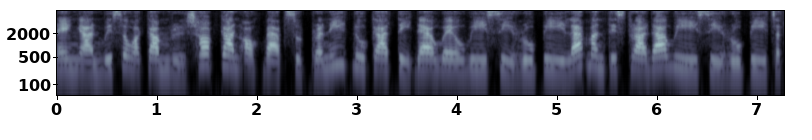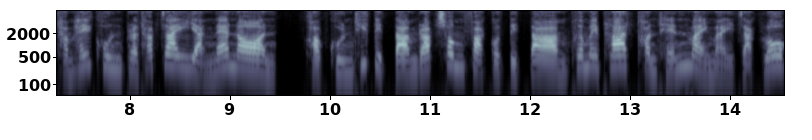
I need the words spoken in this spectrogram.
ในงานวิศวกรรม หรือชอบการออกแบบสุดประณีตดูกาติแดเวล V4 รูปี และมันติสตราดา V4 รูปี จะทำให้คุณประทับใจอย่างแน่นอน ขอบคุณที่ติดตามรับชมฝากกดติดตามเพื่อไม่พลาดคอนเทนต์ใหม่ๆ จากโลก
